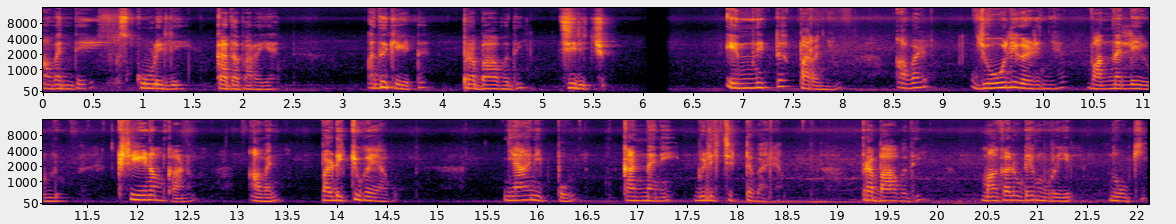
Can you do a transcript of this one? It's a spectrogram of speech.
അവന്റെ സ്കൂളിലെ കഥ പറയാൻ. അത് കേട്ട് പ്രഭാവതി ചിരിച്ചു. എന്നിട്ട് പറഞ്ഞു അവൾ ജോലി കഴിഞ്ഞ് വന്നല്ലേയുള്ളൂ ക്ഷീണം കാണും. അവൻ പഠിക്കുകയാവും. ഞാനിപ്പോൾ കണ്ണനെ വിളിച്ചിട്ട് വരാം. പ്രഭാവതി മകളുടെ മുറിയിൽ നോക്കി.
